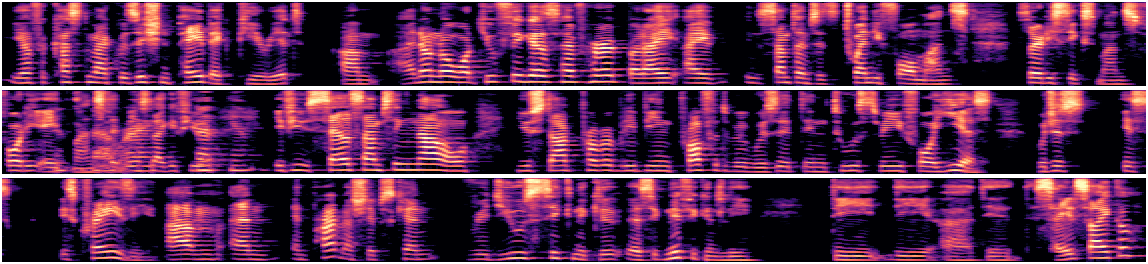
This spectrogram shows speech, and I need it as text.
you have a customer acquisition payback period um, I don't know what you figures have heard, but I, I sometimes it's 24 months, 36 months, 48 That's months. That right. means like if you that, yeah. if you sell something now, you start probably being profitable with it in two, three, four years, which is is is crazy. Um, and and partnerships can reduce significantly, uh, significantly the the, uh, the, the sales cycle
